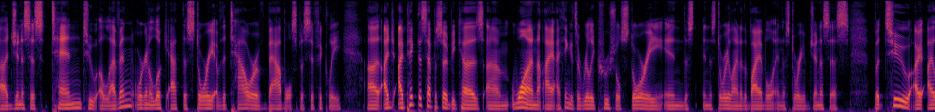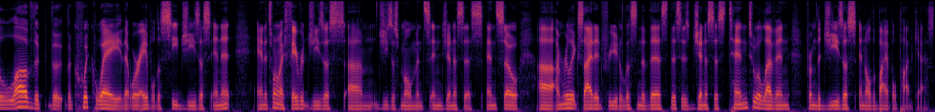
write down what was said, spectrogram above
uh, Genesis 10 to 11. We're going to look at the story of the Tower of Babel specifically. Uh, I, I, picked this episode because, um, one, I, I think it's a really crucial story in the, in the storyline of the Bible and the story of Genesis. Genesis. But two, I, I love the, the, the quick way that we're able to see Jesus in it, and it's one of my favorite Jesus um, Jesus moments in Genesis. And so uh, I'm really excited for you to listen to this. This is Genesis 10 to 11 from the Jesus in All the Bible podcast.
